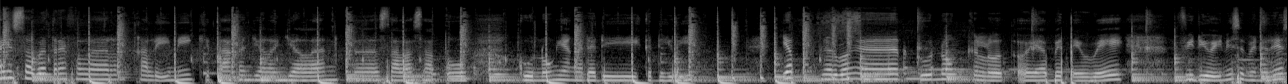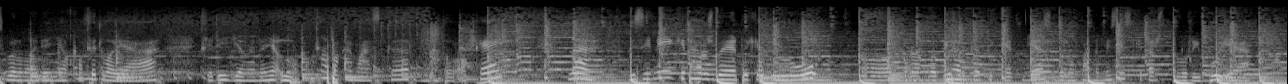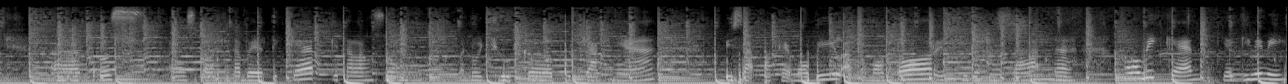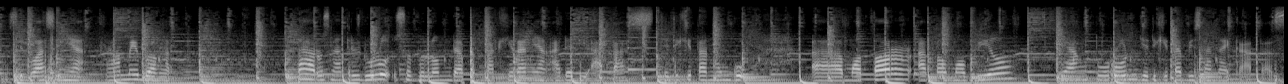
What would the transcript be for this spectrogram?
Hai Sobat Traveler, kali ini kita akan jalan-jalan ke salah satu gunung yang ada di Kediri. Yap, benar banget, Gunung Kelut. Oh ya, BTW, video ini sebenarnya sebelum adanya covid loh ya. Jadi jangan nanya, loh kok nggak pakai masker? gitu, oke? Okay? Nah, di sini kita harus bayar tiket dulu. Uh, Kurang lebih harga tiketnya sebelum pandemi sih sekitar 10 ribu ya. Uh, Terus uh, setelah kita bayar tiket, kita langsung menuju ke puncaknya. Bisa pakai mobil atau motor itu juga bisa. Nah kalau weekend ya gini nih situasinya rame banget. Kita harus ngantri dulu sebelum dapat parkiran yang ada di atas. Jadi kita nunggu uh, motor atau mobil yang turun jadi kita bisa naik ke atas.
